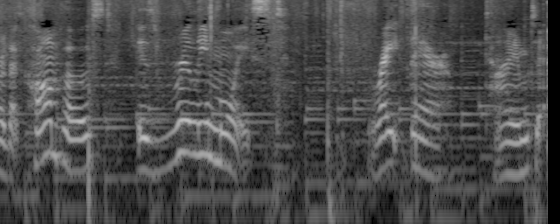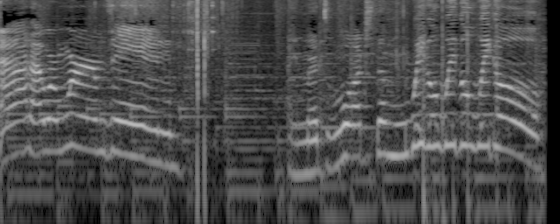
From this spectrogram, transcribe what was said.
where the compost is really moist. Right there. Time to add our worms in. And let's watch them wiggle, wiggle, wiggle.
